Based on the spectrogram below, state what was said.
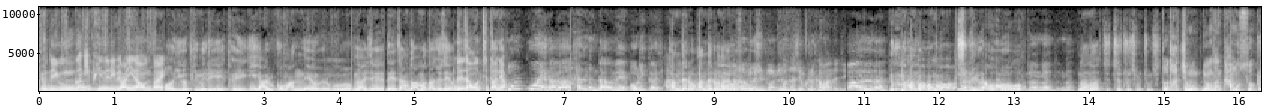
근데 이거 은근히 비늘이 많이 나온다 어 이거 비늘이 되게 얇고 많네요 여러분 누나 이제 내장도 한번 따주세요 내장 어찌 따냐? 똥꼬에다가 칼 넣은 다음에 머리까지. 반대로 반대로 넣어야 어, 손 돼요 조심, 손 조심. 손 조심 그렇게 하면 안 되지. 아, 누나, 누나 너무 죽이려고 누나, 누나, 누나. 누나 조심 조심 너 다치면 영상 다 못 써.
